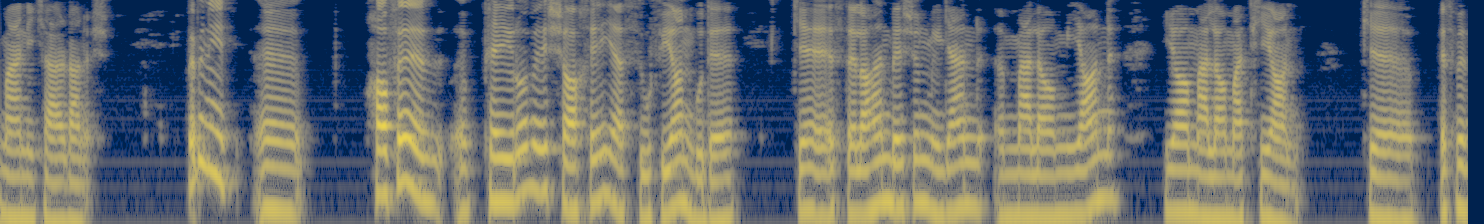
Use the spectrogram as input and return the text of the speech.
معنی کردنش. ببینید حافظ پیرو شاخه ای از صوفیان بوده که اصطلاحا بهشون میگن ملامیان یا ملامتیان که اسم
